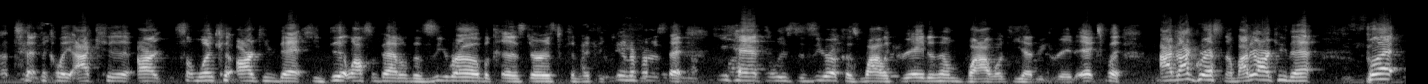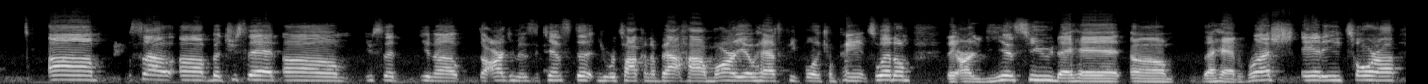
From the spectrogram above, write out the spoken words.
Uh, technically, I could argue. Someone could argue that he did lost a battle to Zero because there is a connected universe that he had to lose to Zero because Wily created him. Why would he have to create X? But I digress. Nobody argue that. But um. So, uh, but you said, um, you said, you know, the arguments against it. You were talking about how Mario has people and companions with him. They argued against you. They had, um, they had Rush, Eddie, Tora,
